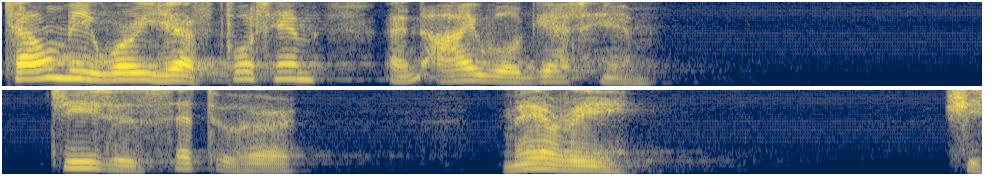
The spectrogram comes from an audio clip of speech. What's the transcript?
tell me where you have put him, and I will get him. Jesus said to her, Mary. She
